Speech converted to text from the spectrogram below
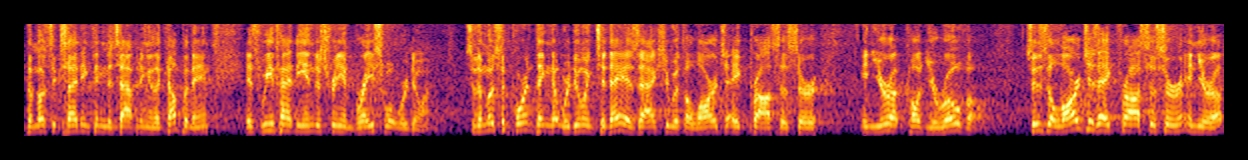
the most exciting thing that's happening in the company is we've had the industry embrace what we're doing. So the most important thing that we're doing today is actually with a large egg processor in Europe called Eurovo. So this is the largest egg processor in Europe,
